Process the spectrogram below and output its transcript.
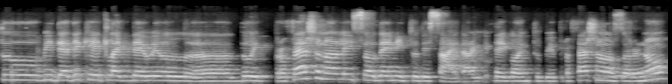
to be dedicated, like they will uh, do it professionally, so they need to decide are they going to be professionals or no.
